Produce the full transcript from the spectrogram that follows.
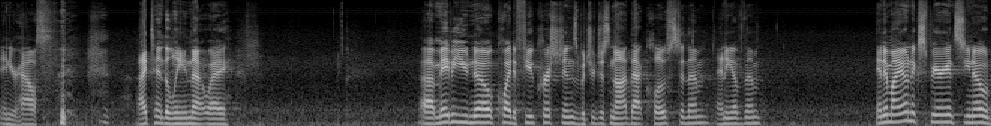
in your house. I tend to lean that way. Uh, maybe you know quite a few Christians, but you're just not that close to them, any of them. And in my own experience, you know,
